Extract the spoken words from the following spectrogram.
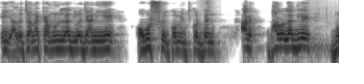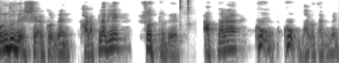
এই আলোচনা কেমন লাগল জানিয়ে অবশ্যই কমেন্ট করবেন। আর ভালো লাগলে বন্ধুদের শেয়ার করবেন, খারাপ লাগলে শত্রুদের। আপনারা খুব খুব ভালো থাকবেন।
